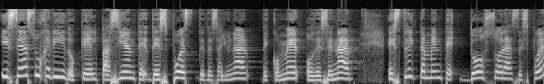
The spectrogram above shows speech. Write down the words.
Y se ha sugerido que el paciente después de desayunar, de comer o de cenar, estrictamente dos horas después,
